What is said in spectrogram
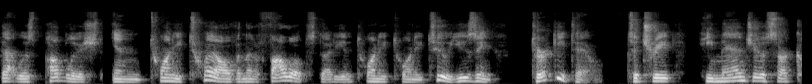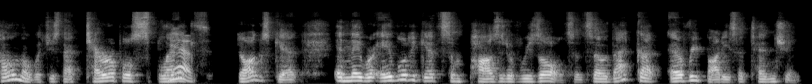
that was published in 2012, and then a follow-up study in 2022 using turkey tail to treat hemangiosarcoma, which is that terrible splenic Yes. Dogs get, and they were able to get some positive results, and so that got everybody's attention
